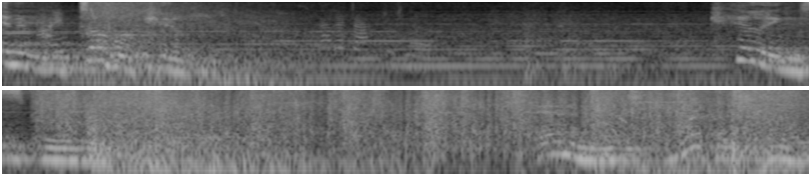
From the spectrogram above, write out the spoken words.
Enemy double kill. Killing spree. Enemy triple kill.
